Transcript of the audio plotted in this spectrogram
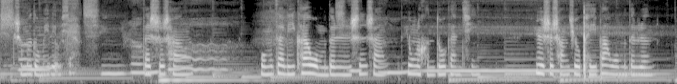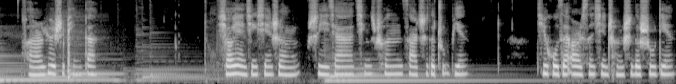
什么都没留下。但时常，我们在离开我们的人身上用了很多感情，越是长久陪伴我们的人，反而越是平淡。小眼睛先生是一家青春杂志的主编，几乎在二三线城市的书店、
